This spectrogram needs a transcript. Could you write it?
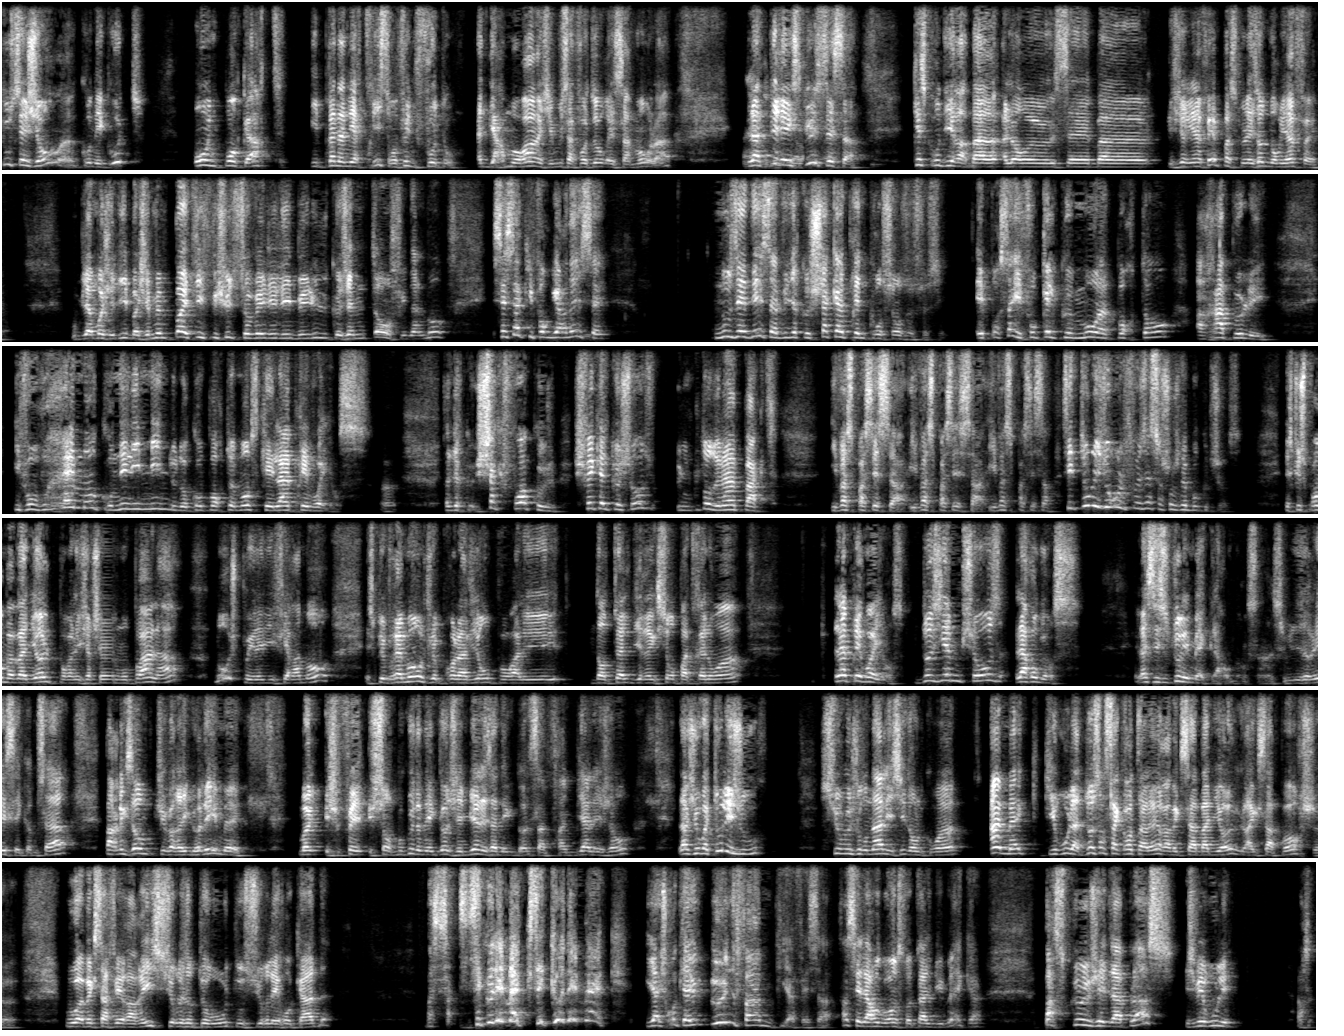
tous ces gens hein, qu'on écoute ont une pancarte, ils prennent un air triste, on fait une photo. Edgar Morin, j'ai vu sa photo récemment là. La pire excuse, c'est ça. Qu'est-ce qu'on dira? Ben, Alors, euh, c'est ben, j'ai rien fait parce que les autres n'ont rien fait. Ou bien moi, j'ai dit, ben, j'ai même pas été fichu de sauver les libellules que j'aime tant, finalement. C'est ça qu'il faut regarder, c'est nous aider, ça veut dire que chacun prenne conscience de ceci. Et pour ça, il faut quelques mots importants à rappeler. Il faut vraiment qu'on élimine de nos comportements ce qui est l'imprévoyance. C'est-à-dire que chaque fois que je fais quelque chose, une plutôt de l'impact. Il va se passer ça, il va se passer ça, il va se passer ça. Si tous les jours on le faisait, ça changerait beaucoup de choses. Est-ce que je prends ma bagnole pour aller chercher mon pain là? Non, je peux y aller différemment. Est-ce que vraiment je prends l'avion pour aller dans telle direction, pas très loin? L'imprévoyance. Deuxième chose, l'arrogance. Là, c'est surtout les mecs, l'arrogance. hein. Je suis désolé, c'est comme ça. Par exemple, tu vas rigoler, mais moi, je, fais, je sors beaucoup d'anecdotes. J'aime bien les anecdotes, ça frappe bien les gens. Là, je vois tous les jours, sur le journal, ici dans le coin, un mec qui roule à 250 à l'heure avec sa bagnole, avec sa Porsche euh, ou avec sa Ferrari sur les autoroutes ou sur les rocades. Bah, c'est que des mecs, c'est que des mecs. Il y a, je crois qu'il y a eu une femme qui a fait ça. Ça, c'est l'arrogance totale du mec. hein. Parce que j'ai de la place, je vais rouler.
